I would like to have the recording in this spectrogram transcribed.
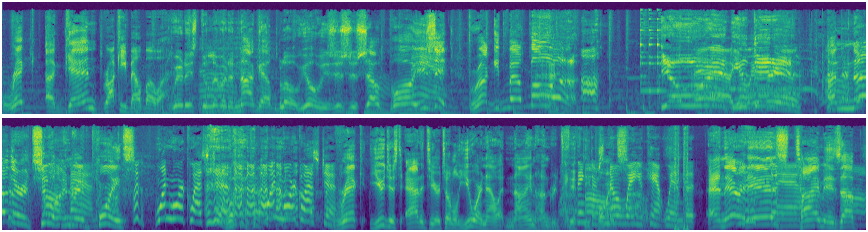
Rick again. Rocky Balboa. Where this delivered a ah. knockout blow. Yo, is this the South Southpaw? is it Rocky Balboa? Oh. Yo, Yeah, Rick, yo, you did it! Adrian. Another 200 man. points. Look, one more question. one more question. Rick, you just added to your total. You are now at 950 I think there's points. no way you can't win, but And there it is. Yeah. Time is up.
